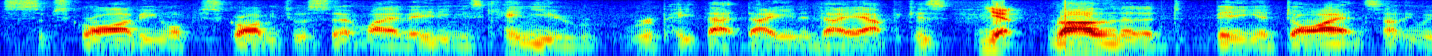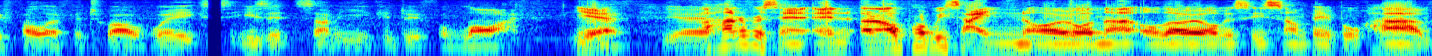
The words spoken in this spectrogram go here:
subscribing or prescribing to a certain way of eating. Is can you re- repeat that day in and day out? Because Yep. rather than it being a diet and something we follow for 12 weeks, is it something you could do for life? Yeah, yeah. hundred percent, and, and I'll probably say no on that. Although obviously some people have.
